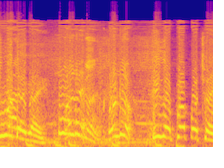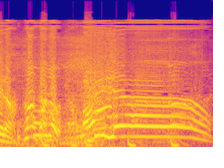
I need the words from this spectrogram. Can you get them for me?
Who is that guy? Who is is this? He's a perpetrator. Who is this? Be here. Oh.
